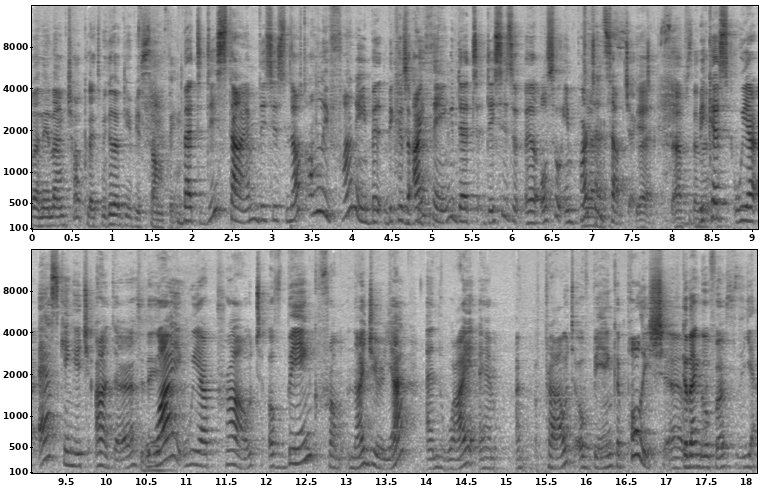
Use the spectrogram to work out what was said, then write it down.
vanilla and chocolate, we're gonna give you something. But this time, this is not only funny, but because I think that this is uh, also important Yes, subject. yes, absolutely. Because we are asking each other Today. why we are proud of being from Nigeria and why I am I'm proud of being a Polish. Uh, Can I go first? Yeah.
